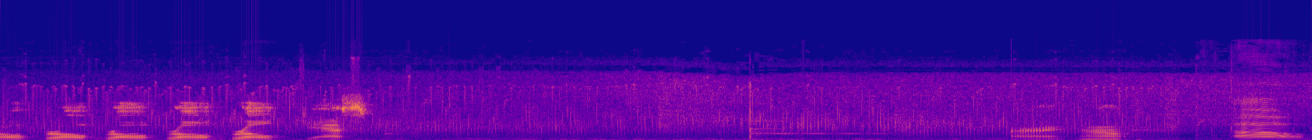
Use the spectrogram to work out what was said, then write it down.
Roll, roll, roll, roll, roll. Yes. Alright, well. Oh.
